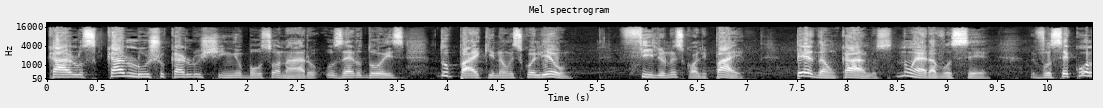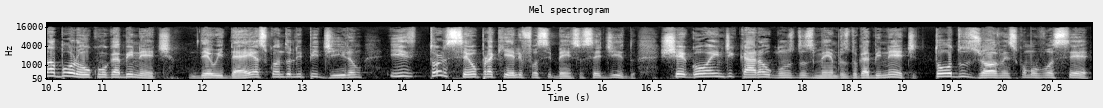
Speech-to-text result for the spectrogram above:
Carlos Carluxo Carluxinho Bolsonaro, o 02, do pai que não escolheu. Filho não escolhe pai. Perdão, Carlos, não era você. Você colaborou com o gabinete, deu ideias quando lhe pediram e torceu para que ele fosse bem sucedido. Chegou a indicar alguns dos membros do gabinete, todos jovens como você,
